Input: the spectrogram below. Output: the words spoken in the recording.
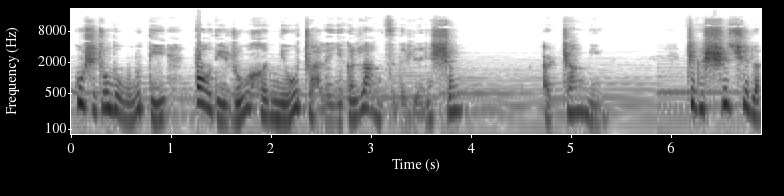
故事中的吴迪到底如何扭转了一个浪子的人生？而张明，这个失去了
